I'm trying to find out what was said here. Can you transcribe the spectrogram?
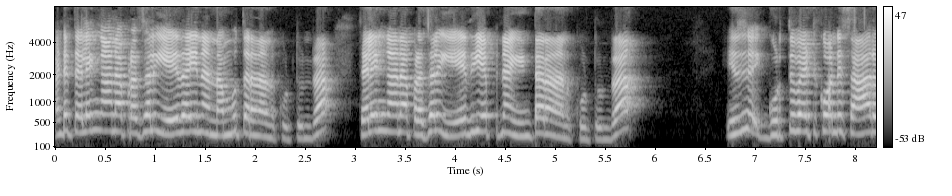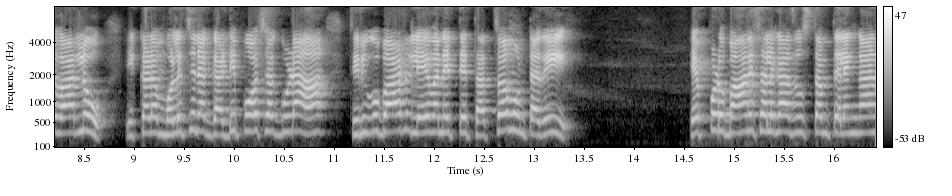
అంటే తెలంగాణ ప్రజలు ఏదైనా నమ్ముతారని అనుకుంటుండ్రా? తెలంగాణ ప్రజలు ఏది చెప్పినా వింటారని అనుకుంటుండ్రా? ఇది గుర్తుపెట్టుకోండి సార్ వాళ్ళు ఇక్కడ మొలిచిన గడ్డి పోచకు కూడా తిరుగుబాటు లేవనెత్తే తత్వం ఉంటుంది. ఎప్పుడు బానిసలుగా చూస్తాం తెలంగాణ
